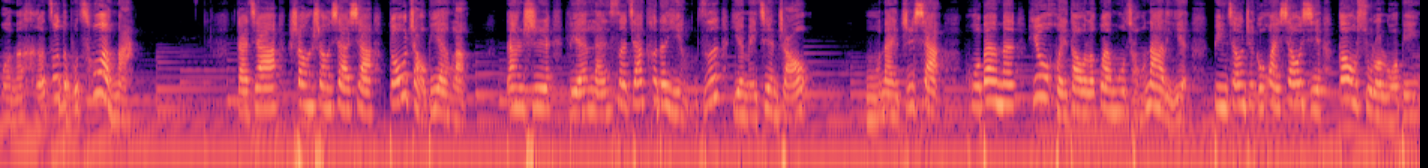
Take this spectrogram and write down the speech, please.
我们合作的不错嘛。”大家上上下下都找遍了，但是连蓝色夹克的影子也没见着。无奈之下。伙伴们又回到了灌木丛那里，并将这个坏消息告诉了罗宾。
